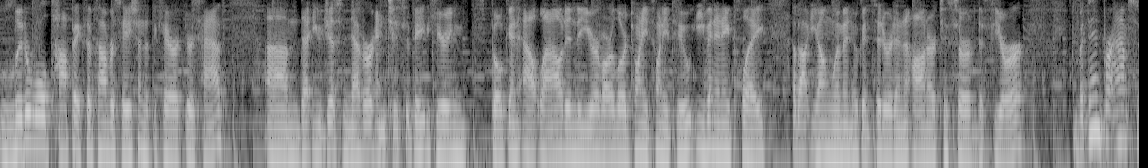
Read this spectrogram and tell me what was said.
literal topics of conversation that the characters have. Um, that you just never anticipate hearing spoken out loud in the year of our Lord 2022, even in a play about young women who consider it an honor to serve the Fuhrer. But then, perhaps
